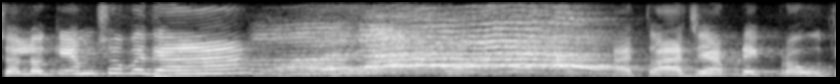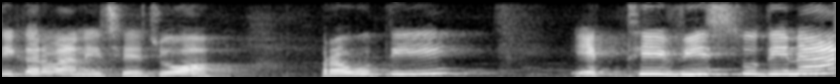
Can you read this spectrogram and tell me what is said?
ચલો, કેમ છો બધા? હા તો આજે આપણે એક પ્રવૃત્તિ કરવાની છે. જુઓ, પ્રવૃત્તિ એકથી વીસ સુધીના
